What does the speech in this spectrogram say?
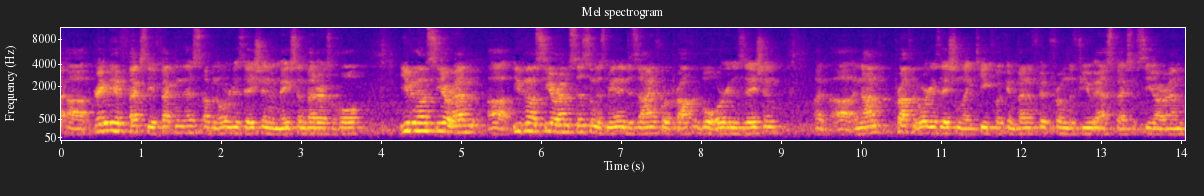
uh, greatly affects the effectiveness of an organization and makes them better as a whole. Even though CRM, uh, even though a CRM system is mainly designed for a profitable organization, a, a non-profit organization like Tikva can benefit from the few aspects of CRM.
